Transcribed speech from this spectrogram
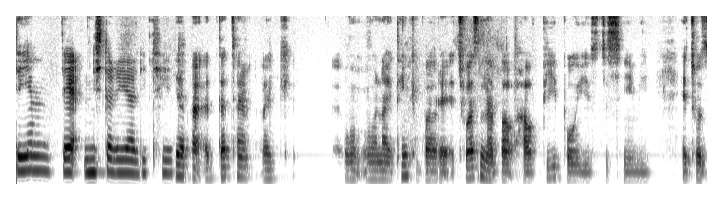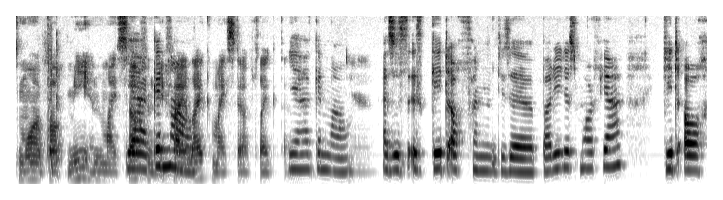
dem, der nicht der Realität. Yeah, but at that time, like when I think about it, it wasn't about how people used to see me. It was more about me and myself ja, and genau. if I genau. like myself like that. Ja, genau. Yeah. Also es, es geht auch von dieser Body Dysmorphia, geht auch,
